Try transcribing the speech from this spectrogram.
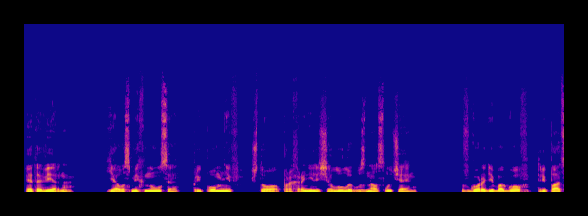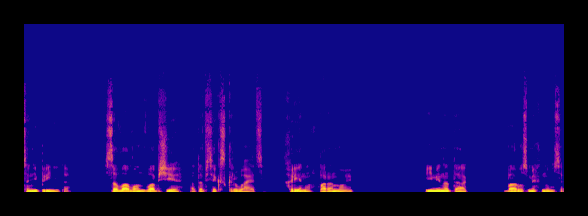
«Это верно». Я усмехнулся, припомнив, что про хранилище Лулы узнал случайно. В городе богов трепаться не принято. Сова вон вообще ото всех скрывается. Хренов параноик. Именно так. Бар усмехнулся.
